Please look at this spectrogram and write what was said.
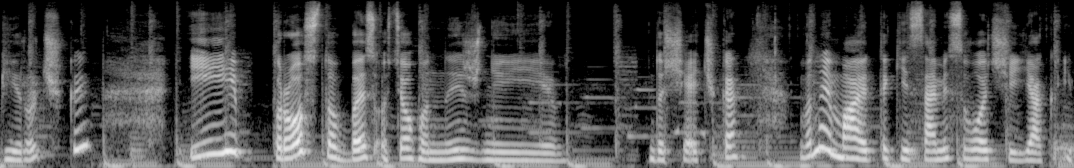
бірочки. І просто без оцього нижньої дощечки. Вони мають такі самі свочі, як і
